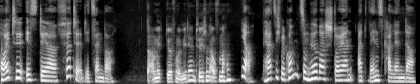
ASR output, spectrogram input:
Heute ist der 4. Dezember. Damit dürfen wir wieder ein Türchen aufmachen. Ja, herzlich willkommen zum Hörbar Steuern Adventskalender.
